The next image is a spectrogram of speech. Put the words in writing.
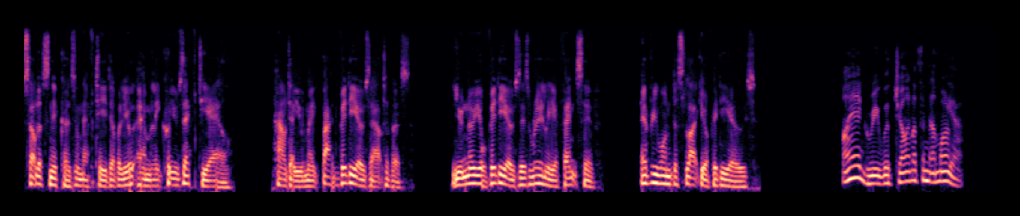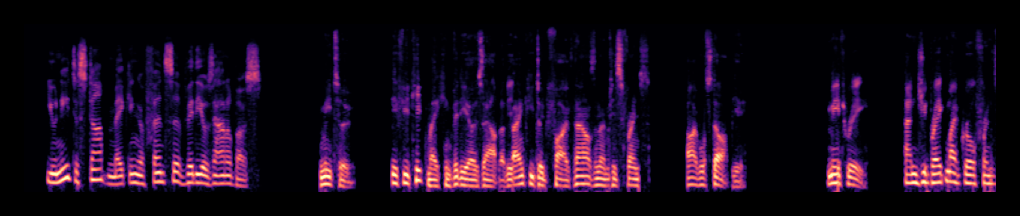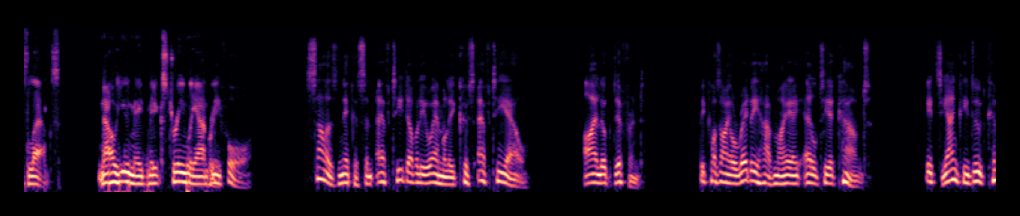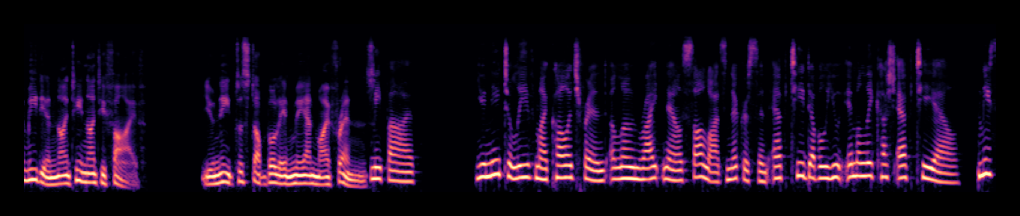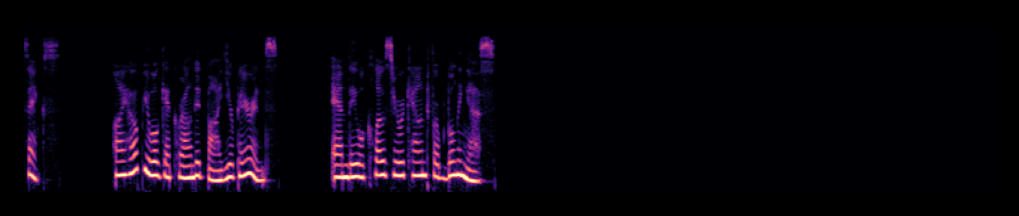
Sallas Nickerson FTW Emily Kusz FTL. How dare you make bad videos out of us? You know your videos is really offensive. Everyone dislike your videos. I agree with Jonathan Amaya. You need to stop making offensive videos out of us. Me too. If you keep making videos out of Yankee Dude 5000 and his friends, I will stop you. Me 3. And you break my girlfriend's legs. Now you made me extremely angry. 4. Sallas Nickerson FTW Emily Kusz FTL. I look different. Because I already have my ALT account. It's Yankee Dude Comedian 1995. You need to stop bullying me and my friends. Me 5. You need to leave my college friend alone right now. Sallas Nickerson FTW Emily Kusz FTL. Me 6. I hope you will get grounded by your parents. And they will close your account for bullying us.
